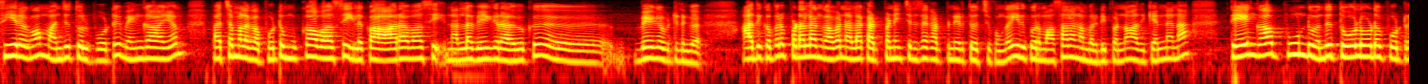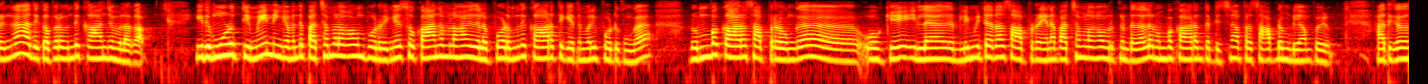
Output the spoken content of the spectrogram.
சீரகம் மஞ்சத்தூள் போட்டு வெங்காயம் பச்சை மிளகாய் போட்டு முக்கால்வாசி இல்லை அரைவாசி நல்லா வேகிற அளவுக்கு வேக விட்டுடுங்க. அதுக்கப்புறம் புடலங்காவை நல்லா கட் பண்ணி சின்னதாக கட் பண்ணி எடுத்து வச்சுக்கோங்க. இதுக்கு ஒரு மசாலா நம்ம ரெடி பண்ணோம். அதுக்கு என்னென்னா தேங்காய் பூண்டு வந்து தோலோடு போட்டுருங்க. அதுக்கப்புறம் வந்து காஞ்ச மிளகாய். இது மூணுத்தையுமே நீங்கள் வந்து பச்சை மிளகாவும் போடுறீங்க. ஸோ காஞ்ச மிளகாவும் இதில் போடும்போது காரத்துக்கு ஏற்ற மாதிரி போட்டுக்கோங்க. ரொம்ப காரம் சாப்பிட்றவங்க ஓகே இல்லை லிமிட்டாக தான் சாப்பிட்றோம். ஏன்னா பச்சை மிளகாவும் இருக்குன்றதால ரொம்ப காரம் தட்டுச்சுன்னா அப்புறம் சாப்பிட முடியாமல் போயிடும். அதுக்காக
